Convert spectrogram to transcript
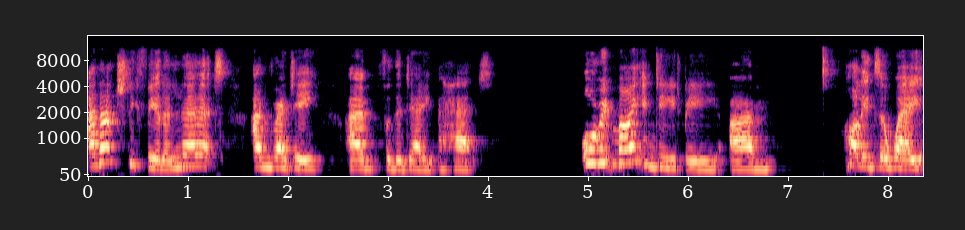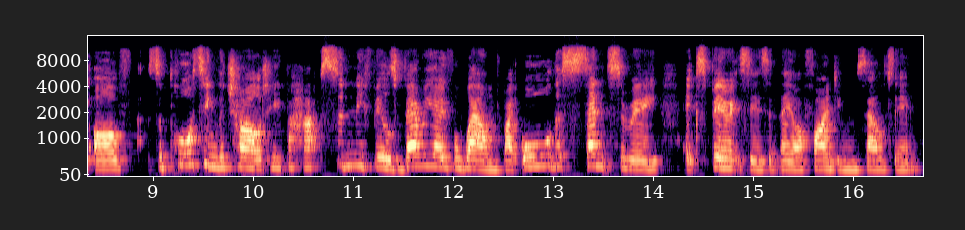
and actually feel alert and ready um, for the day ahead. Or it might indeed be um, colleagues a way of supporting the child who perhaps suddenly feels very overwhelmed by all the sensory experiences that they are finding themselves in.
